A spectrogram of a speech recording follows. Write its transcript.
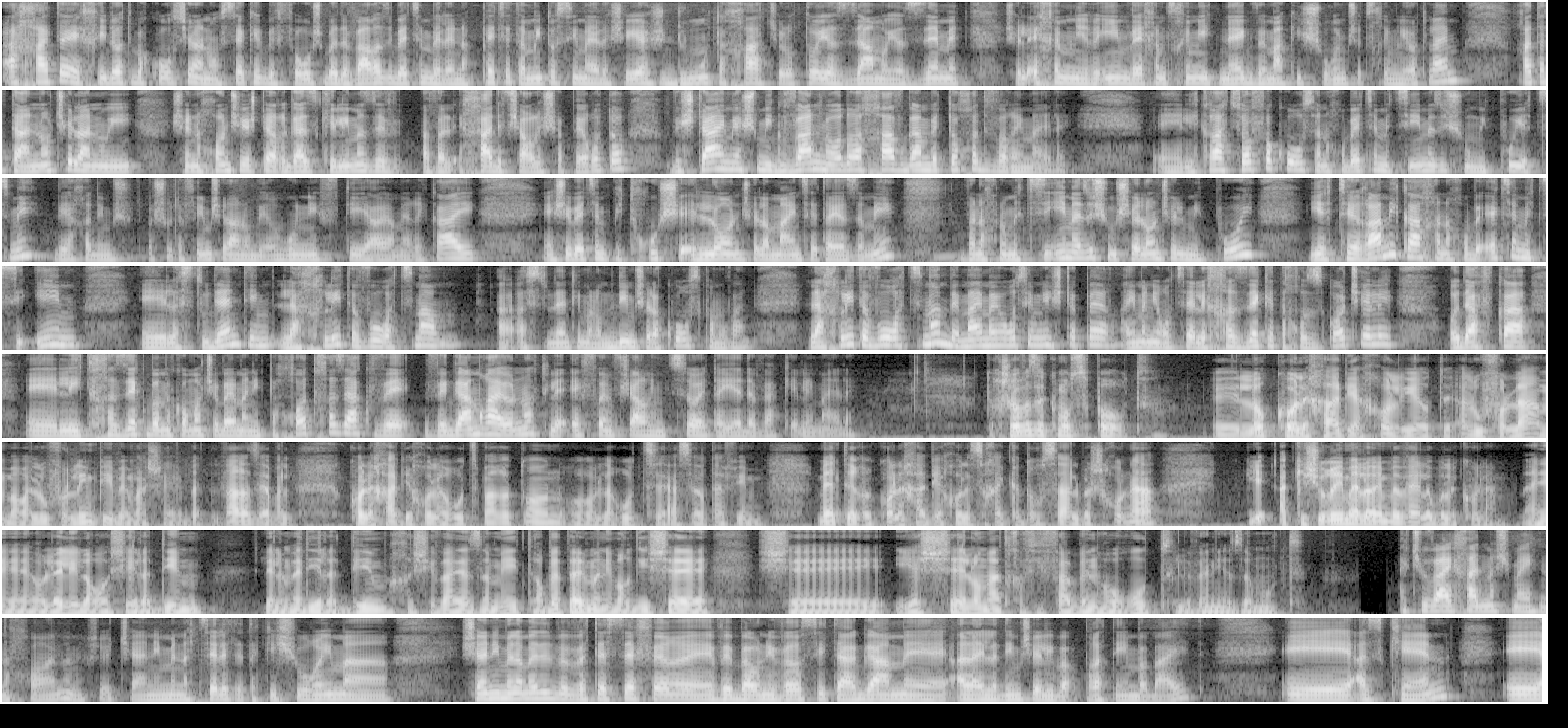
אחת היחידות בקורס שלנו עוסקת בפירוש בדבר הזה, בעצם בלנפץ את המיתוסים האלה, שיש דמות אחת של אותו יזם או יזמת, של איך הם נראים ואיך הם צריכים להתנהג ומה הכישורים שצריכים להיות להם. אחת הטענות שלנו היא שנכון שיש את הארגז כלים הזה, אבל אחד, אפשר לשפר אותו, ושתיים, יש מגוון מאוד רחב גם בתוך הדברים האלה. לקראת סוף הקורס אנחנו בעצם מציעים איזשהו מיפוי עצמי, ביחד עם השותפים שלנו בארגון NFTE האמריקאי, שבעצם פיתחו שאלון של ה mindset היזמי, ואנחנו מציעים איזשהו שאלון של מיפוי. יתרה מכך, אנחנו בעצם מציעים לסטודנטים להחליט עבור עצמם, הסטודנטים הלומדים של הקורס כמובן, להחליט עבור עצמם במה הם היו רוצים להשתפר. האם אני רוצה לחזק את החוזקות שלי, או דווקא אה, להתחזק במקומות שבהם אני פחות חזק, וגם רעיונות לאיפה אפשר למצוא את הידע והכלים האלה. תחשוב על זה כמו ספורט. אה, לא כל אחד יכול להיות אלוף עולם או אלוף אולימפי במה שבדבר הזה, אבל כל אחד יכול לרוץ מרתון או לרוץ עשרת אלפים מטר, או כל אחד יכול לשחק כדורסל בשכונה. הכישורים האלו הם available לכולם. אה, עולה לי לראש ילדים. ללמד ילדים חשיבה יזמית. הרבה פעמים אני מרגיש ש, שיש לא מעט חפיפה בין הורות לבין יזמות. התשובה היא חד משמעית נכון, אני חושבת שאני מנצלת את הכישורים ה... שאני מלמדת בבתי ספר אה, ובאוניברסיטה גם אה, על הילדים שלי פרטיים בבית. אה, אז כן,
